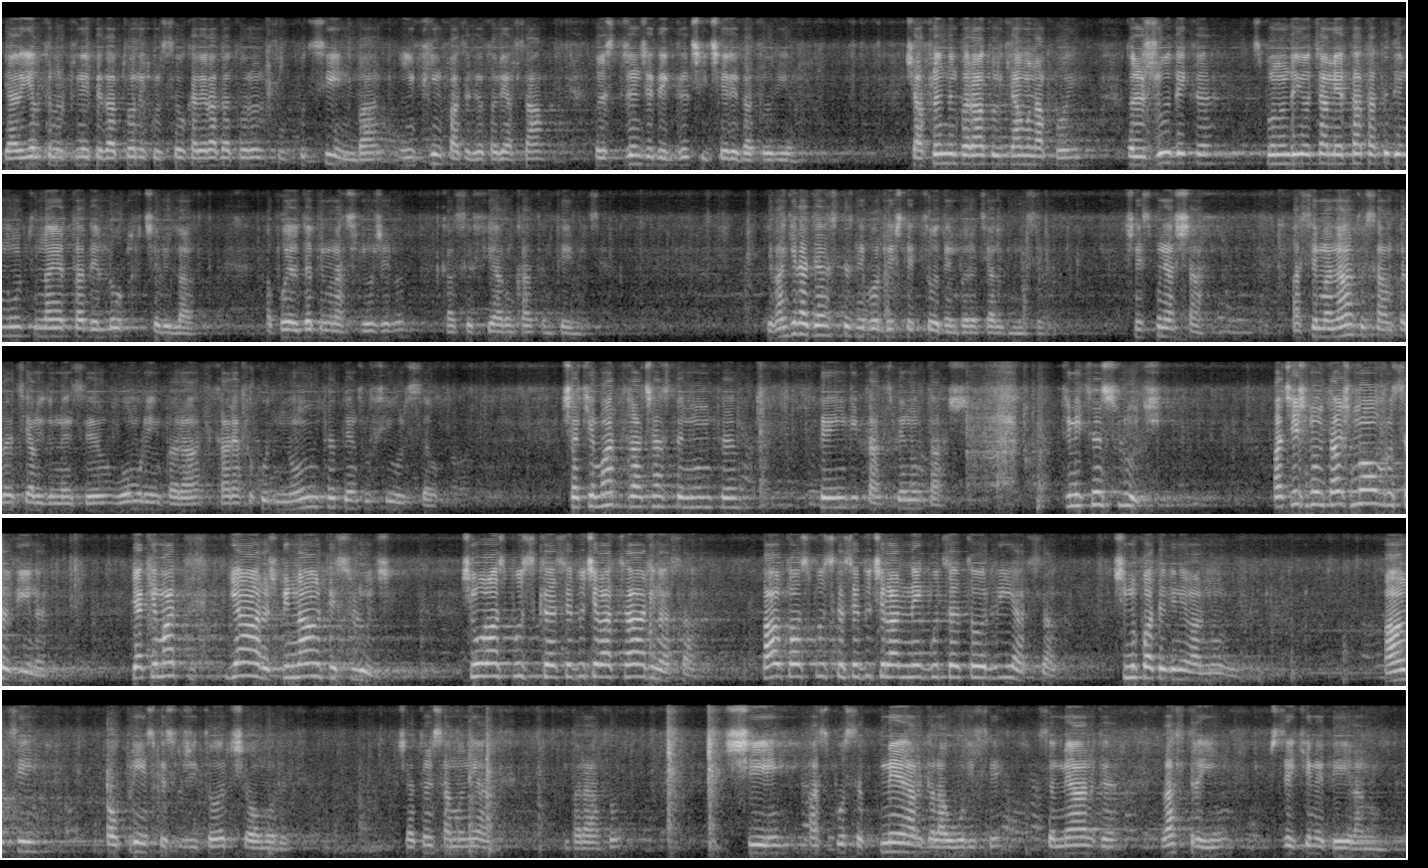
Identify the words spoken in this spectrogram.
Iar el când îl prinde pe datornicul său, care era datorul cu puțin bani, infin față de datoria sa, îl strânge de gât și cere datoria. Și aflând împăratul, cheamă înapoi, îl judecă spunându-i, eu ți-am iertat atât de mult, tu n-ai iertat deloc celuilalt. Apoi îl dă pe mâna slujelor ca să fie aruncat în temniță. Evanghelia de astăzi ne vorbește tot de Împărăția lui Dumnezeu. Și ne spune așa, asemănatul sa împărăția lui Dumnezeu, omului împărat, care a făcut nuntă pentru Fiul Său. Și a chemat la această nuntă pe invitați, pe nuntași, trimițând slugi. Acești nuntași nu au vrut să vină. I-a chemat iarăși prin alte slugi. Și unul a spus că se duce la țarina sa, altul a spus că se duce la neguțătoria sa și nu poate veni la nuntă. Alții au prins pe slujitori și au omorât. Și atunci s-a mâniat împăratul și a spus să meargă la ulițe, să meargă la străini și să-i cheme pe ei la nuntă.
